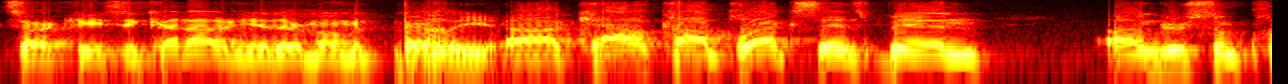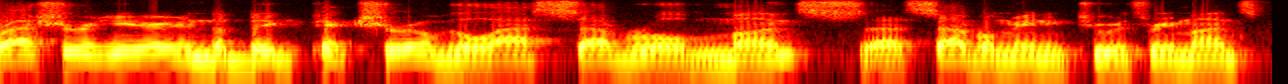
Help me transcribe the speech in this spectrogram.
Sorry, Casey, cut out on you there momentarily. Uh, cattle complex has been under some pressure here in the big picture over the last several months, uh, several meaning two or three months.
